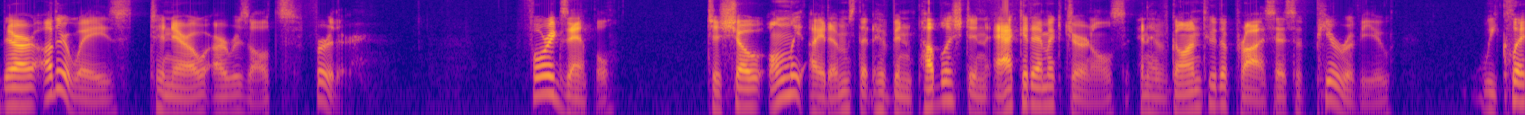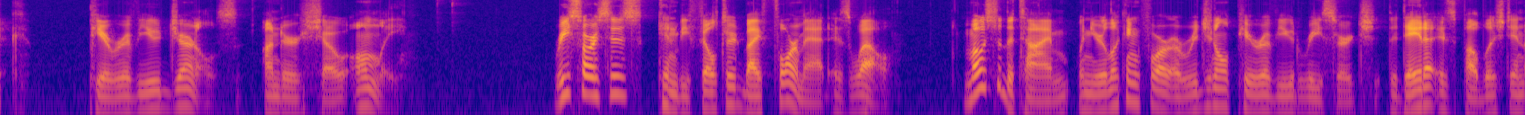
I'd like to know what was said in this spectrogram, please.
There are other ways to narrow our results further. For example, to show only items that have been published in academic journals and have gone through the process of peer review, we click Peer-Reviewed Journals under Show Only. Resources can be filtered by format as well. Most of the time, when you're looking for original peer-reviewed research, the data is published in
